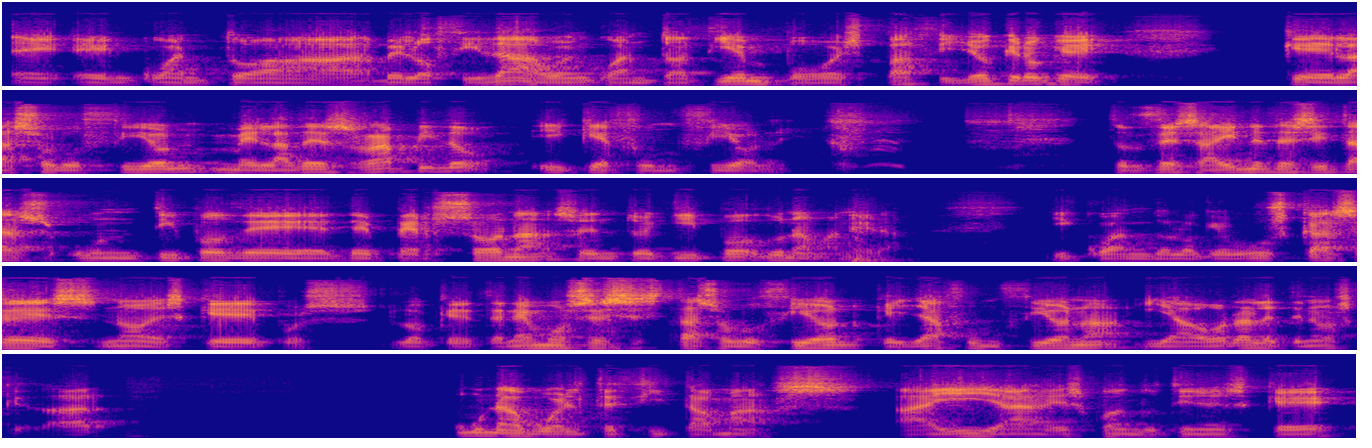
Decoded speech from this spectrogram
eh, en cuanto a velocidad o en cuanto a tiempo o espacio. Yo creo que que la solución me la des rápido y que funcione. Entonces ahí necesitas un tipo de, personas en tu equipo de una manera. Y cuando lo que buscas es, no, es que pues lo que tenemos es esta solución que ya funciona y ahora le tenemos que dar una vueltecita más. Ahí ya es cuando tienes que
